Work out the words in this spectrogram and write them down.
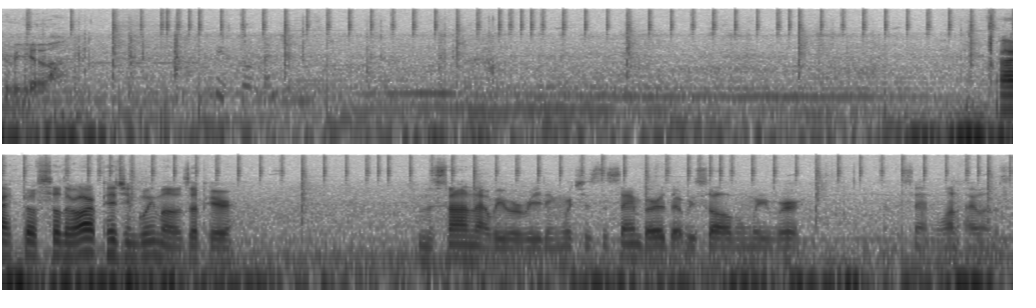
here we go. Alright, so there are pigeon guillemots up here from the sign that we were reading, which is the same bird that we saw when we were in the San Juan Islands.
